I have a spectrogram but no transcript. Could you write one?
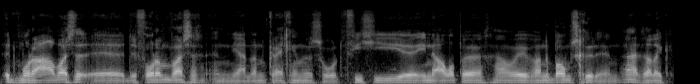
het moraal was er, de vorm was er. En ja, dan krijg je een soort visie in de Alpen, gaan we even aan de boom schudden. En ja, dat ik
